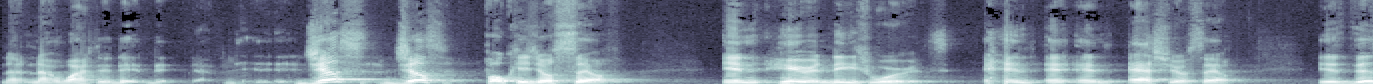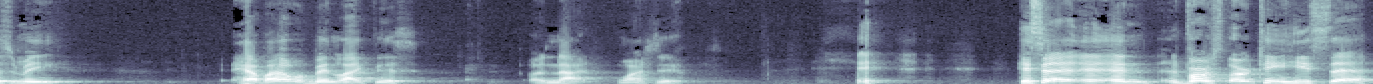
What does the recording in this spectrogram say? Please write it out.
Now, now watch this. Just, just focus yourself in hearing these words and, and, and ask yourself, is this me? Have I ever been like this or not? Watch this. he said in verse 13, he said,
